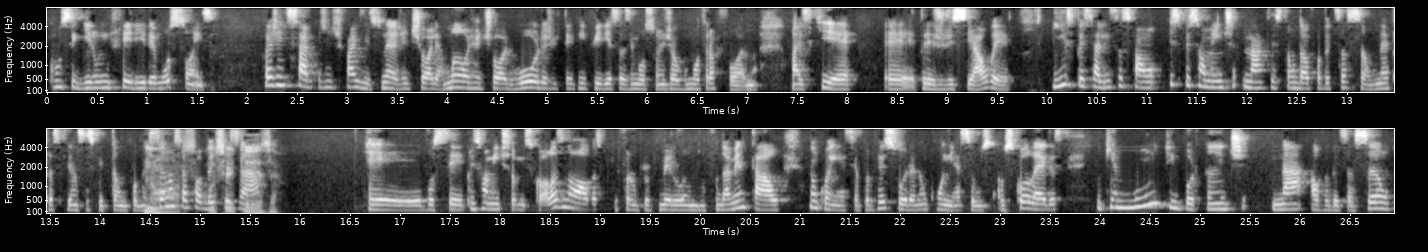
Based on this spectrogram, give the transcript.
conseguiram inferir emoções. Então a gente sabe que a gente faz isso, né? A gente olha a mão, a gente olha o olho, a gente tenta inferir essas emoções de alguma outra forma. Mas que é é, prejudicial é. E especialistas falam especialmente na questão da alfabetização, né? Para as crianças que estão começando Nossa, a se alfabetizar. Com certeza. É, você, principalmente são escolas novas, porque foram para o primeiro ano fundamental, não conhece a professora, não conhece os, os colegas. O que é muito importante na alfabetização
